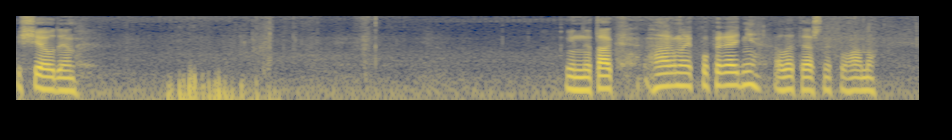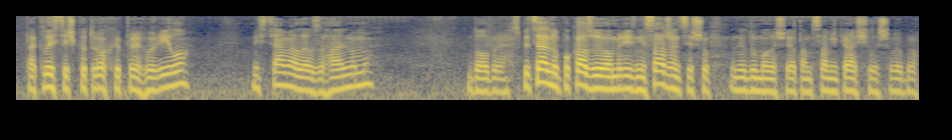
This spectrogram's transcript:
І ще один. Він не так гарно, як попередні, але теж непогано. Так, листячко трохи пригоріло місцями, але в загальному добре. Спеціально показую вам різні саджанці, щоб ви не думали, що я там самі кращі лише вибрав.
